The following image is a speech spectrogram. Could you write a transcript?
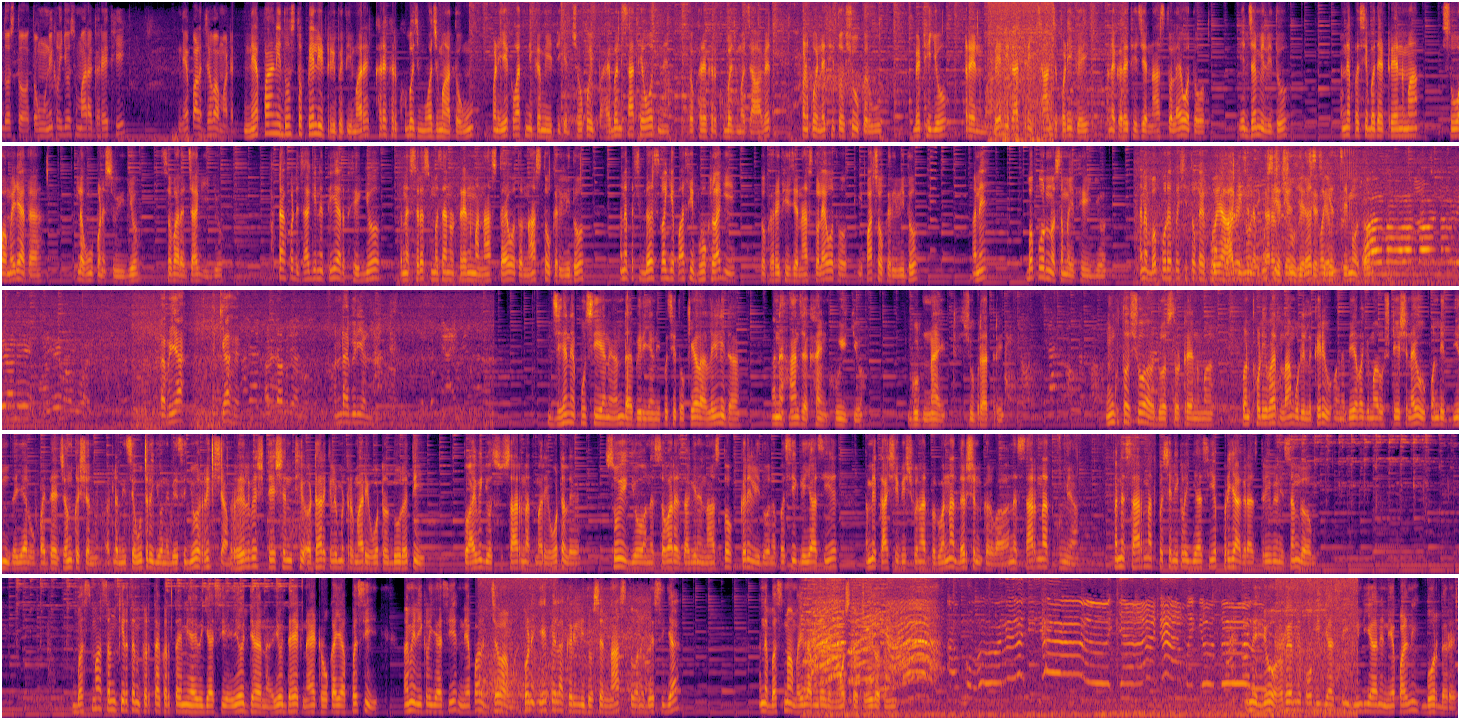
દોસ્તો, તો હું નીકળી ગયો છું મારા ઘરેથી નેપાળ જવા માટે. નેપાળની દોસ્તો, પહેલી ટ્રીપ હતી મારે. ખરેખર ખૂબ જ મોજમાં હતો હું. પણ એક વાતની કમી હતી કે જો કોઈ ભાઈબંધ સાથે હોત ને, તો ખરેખર ખૂબ જ મજા આવે. પણ કોઈ નથી તો શું કરવું? બેઠી ગયો ટ્રેનમાં. પહેલી રાત્રિ સાંજ પડી ગઈ અને ઘરેથી જે નાસ્તો લાવ્યો હતો, એ જમી લીધું. અને પછી બધા ટ્રેનમાં સુવા મળ્યા હતા. એટલે હું પણ સૂઈ ગયો. સવારે જાગી ગયો. ફટાફટ જાગીને તૈયાર થઈ ગયો. અને સરસ મજાનો ટ્રેનમાં નાસ્તો આવ્યો તો નાસ્તો કરી લીધો અને પછી દસ વાગ્યા પાછી ભૂખ લાગી તો ઘરેથી જે નાસ્તો લાવ્યો હતો એ પાછો કરી લીધો. અને બપોરનો સમય થઈ ગયો. અને બપોરે પછી તો કઈ ભૂખ લાગી નહોતી કારણ કે દસ વાગે જમ્યો હતો. ભૈયા ક્યાં હે? અંડા બિરયાની. જેને પૂછી એને અંડા બિરયાની પછી તો કેળા લઈ લીધા અને હાંજે ખાઈને સૂઈ ગયો. ગુડ નાઇટ, શુભરાત્રી. ઊંઘ તો શું આવે દોસ્તો ટ્રેનમાં? પણ થોડી વાર લાંબુ ડીલ કર્યું અને બે વાગે મારું સ્ટેશન આવ્યું, પંડિત દીનદયાલ ઉપાધ્યાય જંકશન, એટલે નીચે ઉતરી ગયો અને બેસી ગયો રિક્ષા રેલવે સ્ટેશનથી અઢાર કિલોમીટર મારી હોટલ દૂર હતી, તો આવી ગયો સારનાથ મારી હોટલે. સૂઈ ગયો અને સવારે જાગીને નાસ્તો કરી લીધો અને પછી ગયા છીએ અમે કાશી વિશ્વનાથ ભગવાનના દર્શન કરવા અને સારનાથ ઘૂમ્યા. અને સારનાથ પછી નીકળી ગયા છીએ પ્રયાગરાજ ત્રિવેણી સંગમ. બસમાં સંકીર્તન કરતા કરતા અમે આવી ગયા છીએ. અયોધ્યાના અયોધ્યા એક નાઇટ રોકાયા પછી અમે નીકળી ગયા છીએ નેપાળ જવામાં. પણ એ પહેલાં કરી લીધો છે નાસ્તો અને બેસી ગયા. અને બસમાં મહિલા મંડળનો મોજ તો જોઈ લો તમે. અને લ્યો, હવે અમે પહોંચી ગયા છીએ ઇન્ડિયા અને નેપાળની બોર્ડરે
